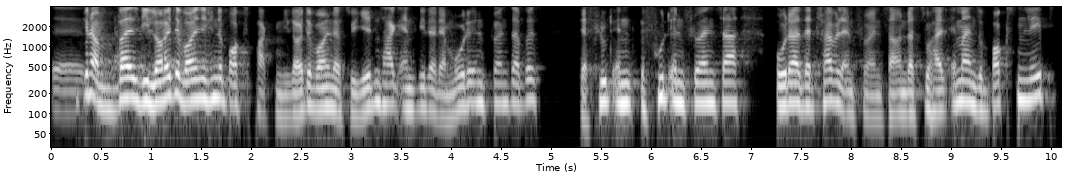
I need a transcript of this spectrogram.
Äh, genau, ja. weil die Leute wollen nicht in eine Box packen. Die Leute wollen, dass du jeden Tag entweder der Mode-Influencer bist, der Food-Influencer oder der Travel-Influencer und dass du halt immer in so Boxen lebst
